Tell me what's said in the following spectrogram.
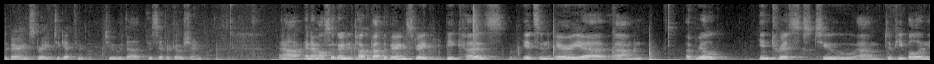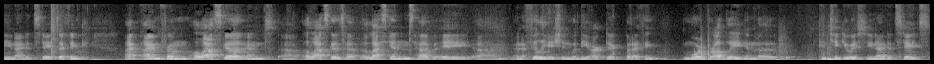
the Bering Strait to get through to the Pacific Ocean. Uh, and I'm also going to talk about the Bering Strait because it's an area um, of real interest to um, to people in the United States. I think I, am from Alaska, and uh, Alaska's ha- Alaskans have a um, an affiliation with the Arctic, but I think more broadly in the contiguous United States.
